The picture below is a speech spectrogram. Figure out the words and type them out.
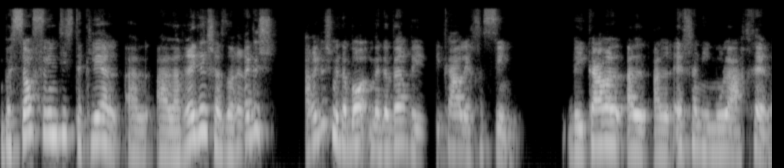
בסוף אם תסתכלי על, על, על הרגש, אז הרגש, הרגש מדבר, מדבר בעיקר על יחסים, בעיקר על, על, על איך אני מול האחר.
